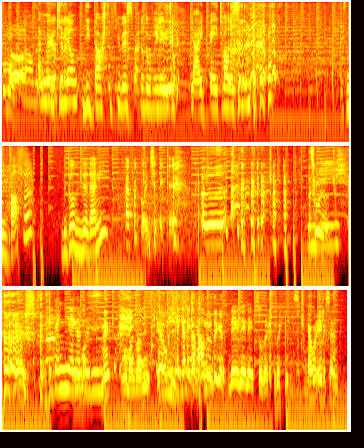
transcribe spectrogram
kom op. En dan Kilian, die dacht dat hij wist waar het over ging. Zo, ja, ik bijt wel eens in een pijl. Dat is niet baffen. Bedoelde je dat niet? Even kontje likken. dat is goed. zo. Ik denk niet dat ik dat zou doen. Nee? Dat niet. Jij ook niet. Ik, ik had andere dingen. Nee, nee, nee. Zo werkt het niet. Ik ga gewoon eerlijk zijn.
